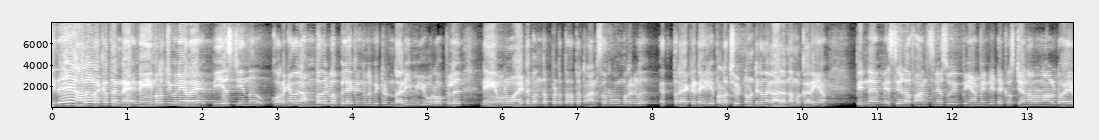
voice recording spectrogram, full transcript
ഇതേ ആളുകളൊക്കെ തന്നെ നെയ്മർ ജൂനിയറെ പി എസ് ജിന്ന് കുറഞ്ഞത് ഒരു അമ്പത് ക്ലബിലേക്കെങ്കിലും വിട്ടിട്ടുണ്ടായിരിക്കും. യൂറോപ്പിൽ നെയ്മറുമായിട്ട് ബന്ധപ്പെടുത്താത്ത ട്രാൻസ്ഫർ റൂമറുകൾ എത്രയൊക്കെ ഡെയിലി പടച്ചു വിട്ടുകൊണ്ടിരുന്ന കാലം നമുക്കറിയാം. പിന്നെ മെസ്സിയുടെ ഫാൻസിനെ സൂചിപ്പിക്കാൻ വേണ്ടിയിട്ട് ക്രിസ്ത്യാനോ റൊണാൾഡോയെ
